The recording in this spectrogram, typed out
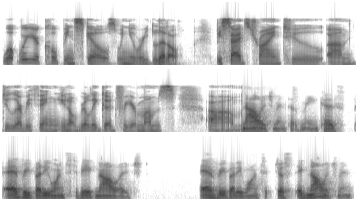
What were your coping skills when you were little? Besides trying to um, do everything, you know, really good for your mom's um, acknowledgement of me, because everybody wants to be acknowledged. Everybody wants it, just acknowledgement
